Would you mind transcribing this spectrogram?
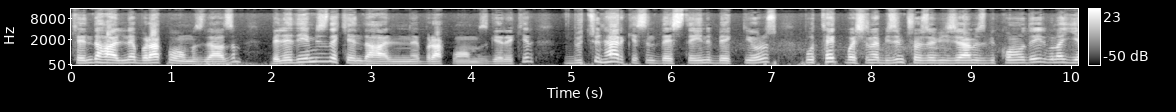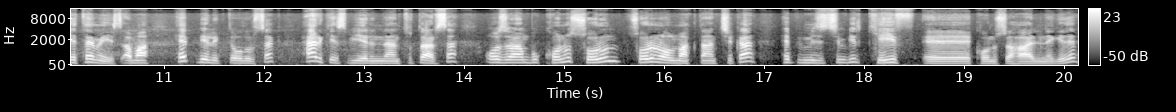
kendi haline bırakmamamız lazım. Belediyemizi de kendi haline bırakmamamız gerekir. Bütün herkesin desteğini bekliyoruz. Bu tek başına bizim çözebileceğimiz bir konu değil. Buna yetemeyiz ama hep birlikte olursak herkes bir yerinden tutarsa o zaman bu konu sorun sorun olmaktan çıkar. Hepimiz için bir keyif e, konusu haline gelir.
